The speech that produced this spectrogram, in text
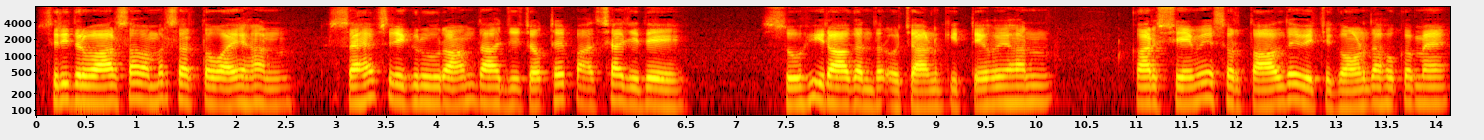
ਸ੍ਰੀ ਦਰਬਾਰ ਸਾਹਿਬ ਅੰਮ੍ਰਿਤਸਰ ਤੋਂ ਆਏ ਹਨ। ਸਹਿਬ ਸ੍ਰੀ ਗੁਰੂ ਰਾਮਦਾਸ ਜੀ ਚੌਥੇ ਪਾਤਸ਼ਾਹ ਜੀ ਦੇ ਸੋਹੀ ਰਾਗ ਅੰਦਰ ਉਚਾਰਨ ਕੀਤੇ ਹੋਏ ਹਨ। ਕਰ ਛੇਵੇਂ ਸੁਰਤਾਲ ਦੇ ਵਿੱਚ ਗਾਉਣ ਦਾ ਹੁਕਮ ਹੈ।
